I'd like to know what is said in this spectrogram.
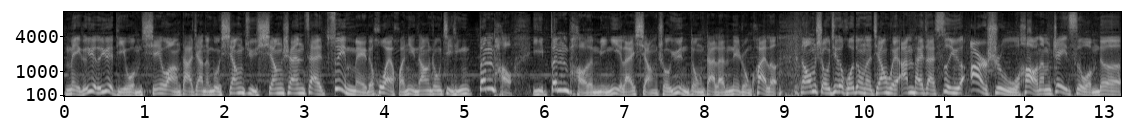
每个月的月底，我们希望大家能够相聚香山，在最美的户外环境当中进行奔跑，以奔跑的名义来享受运动带来的那种快乐。那我们首期的活动呢，将会安排在四月二十五号。那么这一次我们的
